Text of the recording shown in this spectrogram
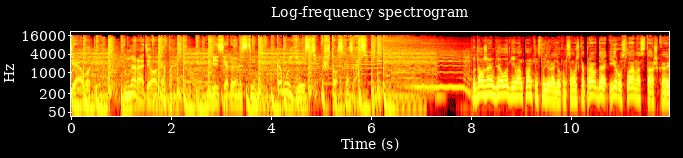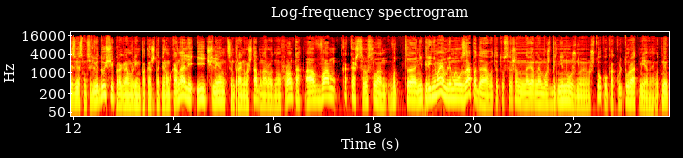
Диалоги на Радио КП. Беседуем с теми, кому есть что сказать. Продолжаем диалоги. Иван Панкин, студия радио «Комсомольская правда» и Руслан Асташко, известный телеведущий, программа «Время покажет» на Первом канале и член Центрального штаба Народного фронта. А вам, как кажется, Руслан, вот э, не перенимаем ли мы у Запада вот эту совершенно, наверное, может быть, ненужную штуку, как культура отмены? Вот мы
